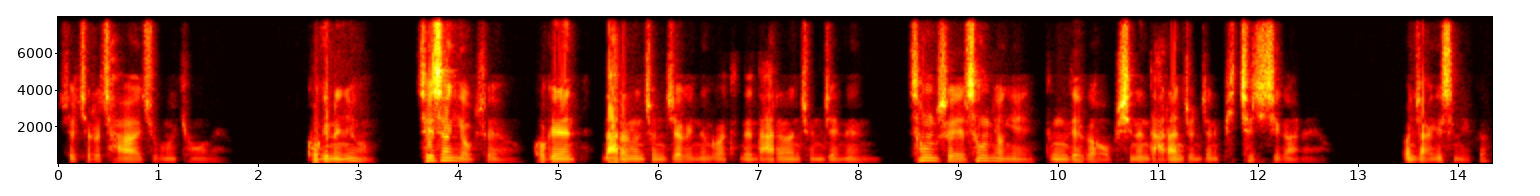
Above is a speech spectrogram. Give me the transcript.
실제로 자아 죽음을 경험해요. 거기는요 세상이 없어요. 거기는 나라는 존재가 있는 것 같은데 나라는 존재는 성소에 성령의 등대가 없이는 나란 존재는 비춰지지가 않아요. 뭔지 알겠습니까?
